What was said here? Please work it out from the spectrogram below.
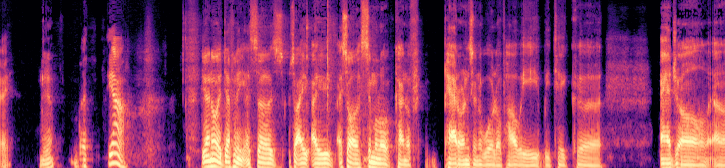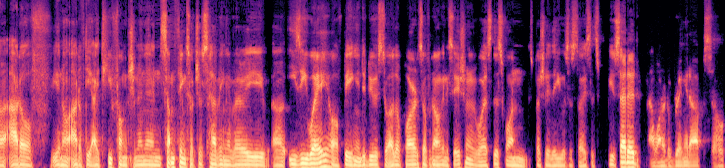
Okay. Yeah. But yeah. Yeah, no, definitely. Saw. So I, I, I saw similar kind of patterns in the world of how we we take uh, agile uh, out of you know out of the IT function, and then some things such as having a very uh, easy way of being introduced to other parts of an organization. Whereas this one, especially the user stories, it's, you said it. I wanted to bring it up, so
